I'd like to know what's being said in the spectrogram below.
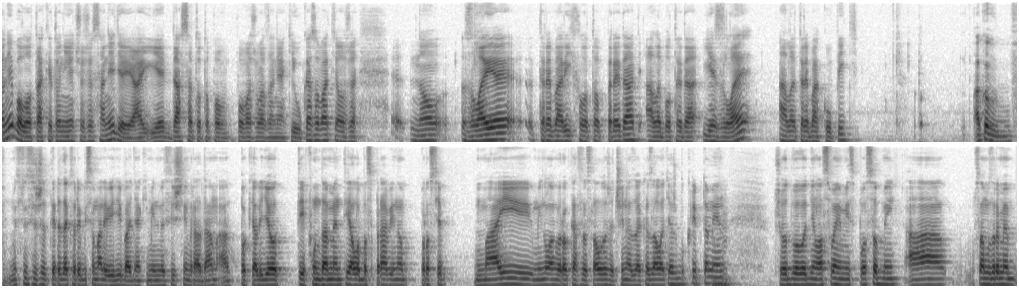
to nebolo takéto niečo, že sa nedeje. Aj je, dá sa toto považovať za nejaký ukazovateľ, že e, no zle je, treba rýchlo to predať, alebo teda je zle, ale treba kúpiť? Ako, myslím si, že tí redaktori by sa mali vyhýbať nejakým investičným radám a pokiaľ ide o tie fundamenty alebo správy, no proste maj minulého roka sa stalo, že Čína zakázala ťažbu kryptomien, mm. čo odôvodnila svojimi spôsobmi a samozrejme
